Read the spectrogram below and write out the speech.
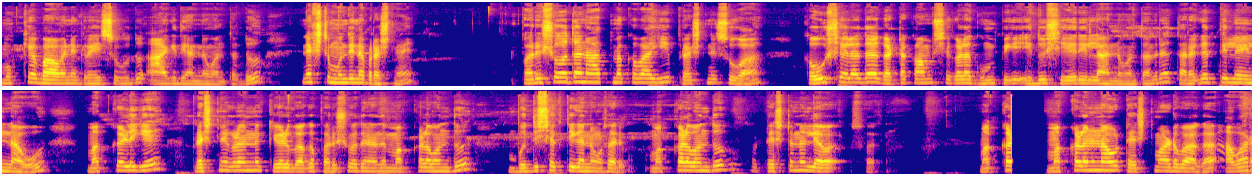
ಮುಖ್ಯ ಭಾವನೆ ಗ್ರಹಿಸುವುದು ಆಗಿದೆ ಅನ್ನುವಂಥದ್ದು. ನೆಕ್ಸ್ಟ್ ಮುಂದಿನ ಪ್ರಶ್ನೆ. ಪರಿಶೋಧನಾತ್ಮಕವಾಗಿ ಪ್ರಶ್ನಿಸುವ ಕೌಶಲದ ಘಟಕಾಂಶಗಳ ಗುಂಪಿಗೆ ಇದು ಸೇರಿಲ್ಲ ಅನ್ನುವಂತಂದರೆ ತರಗತಿಯಲ್ಲಿ ನಾವು ಮಕ್ಕಳಿಗೆ ಪ್ರಶ್ನೆಗಳನ್ನು ಕೇಳುವಾಗ ಪರಿಶೋಧನೆ ಅಂದರೆ ಮಕ್ಕಳ ಒಂದು ಬುದ್ಧಿಶಕ್ತಿಗನ್ನು ಸಾರಿ ಮಕ್ಕಳ ಒಂದು ಟೆಸ್ಟನ್ನು ಸಾರಿ ಮಕ್ಕಳ ಮಕ್ಕಳನ್ನು ನಾವು ಟೆಸ್ಟ್ ಮಾಡುವಾಗ ಅವರ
